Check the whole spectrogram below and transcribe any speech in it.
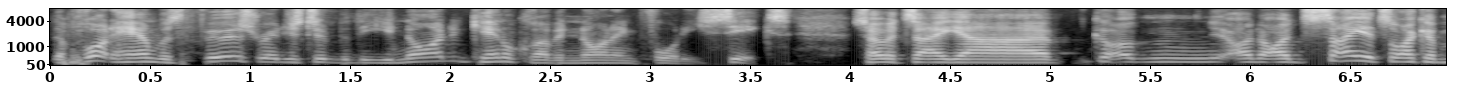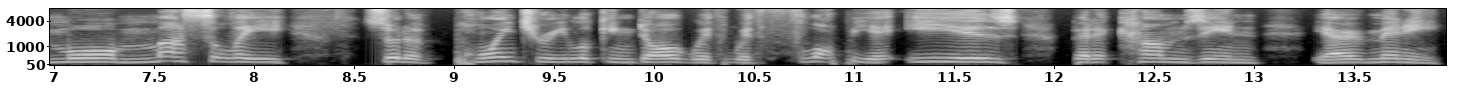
The Plott Hound was first registered with the United Kennel Club in 1946. So it's a, uh, mm, I'd, I'd say it's like a more muscly, sort of pointery looking dog with with floppier ears, but it comes in you know many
